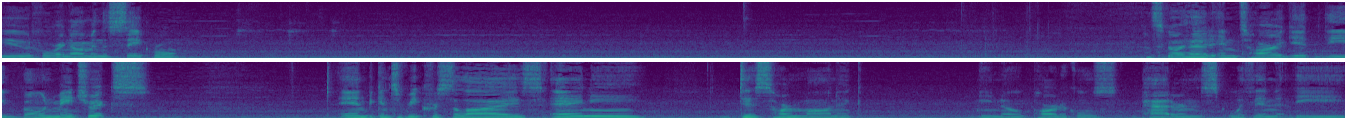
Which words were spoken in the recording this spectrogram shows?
Beautiful. Right now I'm in the sacral. Let's go ahead and target the bone matrix and begin to recrystallize any disharmonic, you know, particles, patterns within the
